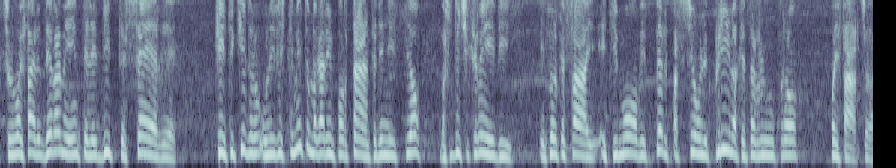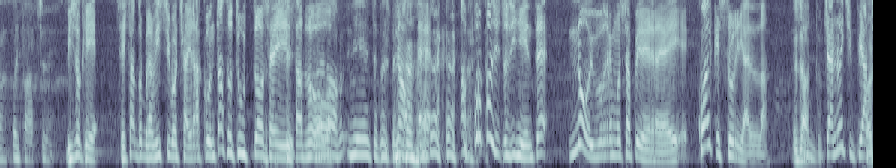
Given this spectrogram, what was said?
se lo vuoi fare veramente le ditte serie che ti chiedono un investimento magari importante all'inizio, ma se tu ci credi in quello che fai e ti muovi per passione prima che per lucro, puoi farcela, puoi farcela. Visto che sei stato bravissimo, ci hai raccontato tutto, sei Sì. stato... Eh, no, niente, questo No, eh, a proposito di niente, noi vorremmo sapere eh, qualche storiella. Esatto. Cioè, a noi ci piacciono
